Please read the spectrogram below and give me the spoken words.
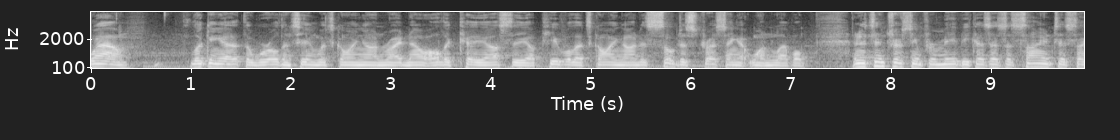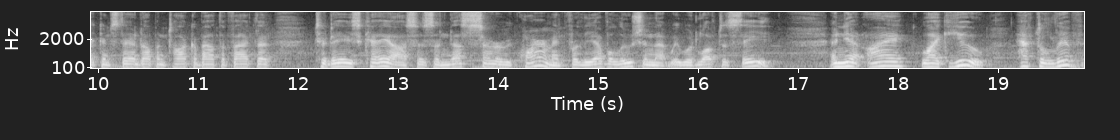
Wow. Looking at the world and seeing what's going on right now, all the chaos, the upheaval that's going on is so distressing at one level. And it's interesting for me because as a scientist, I can stand up and talk about the fact that today's chaos is a necessary requirement for the evolution that we would love to see. And yet I, like you, have to live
